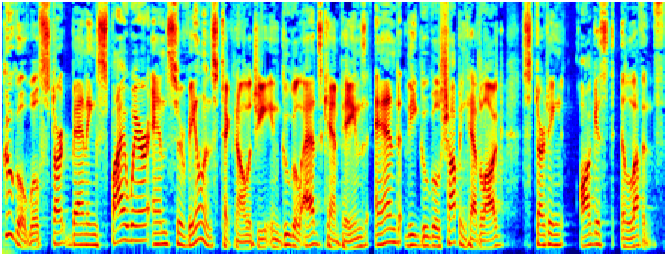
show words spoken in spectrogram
Google will start banning spyware and surveillance technology in Google Ads campaigns and the Google Shopping Catalog starting August 11th.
